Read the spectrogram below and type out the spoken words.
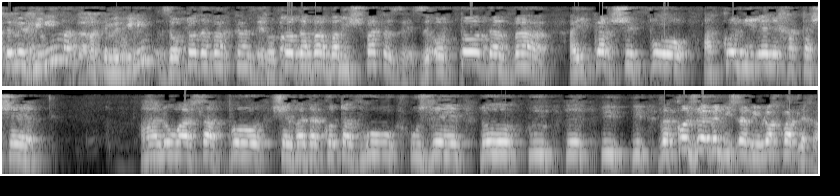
אתם מבינים מה? אתם מבינים? זה אותו דבר כאן, זה אותו דבר במשפט הזה, זה אותו דבר. העיקר שפה הכל נראה לך כשר. הלו הוא עשה פה, שבע דקות עברו, הוא זה, לא, והכל זבל מסביב, לא אכפת לך.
